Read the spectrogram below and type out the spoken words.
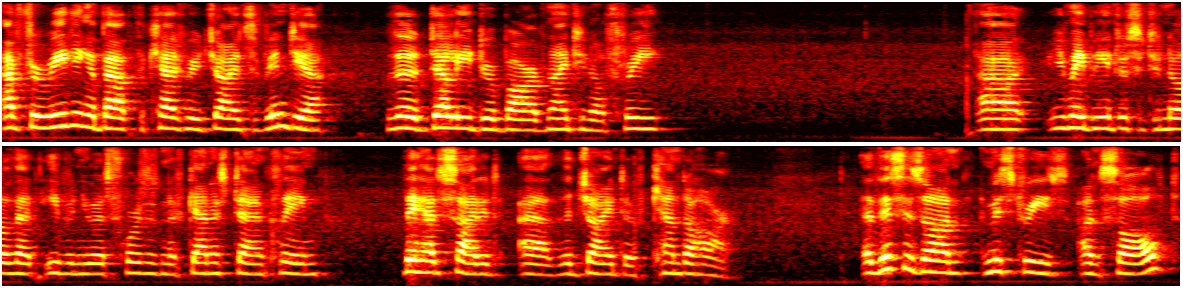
After reading about the Kashmir giants of India, the Delhi Durbar of 1903, uh, you may be interested to know that even U.S. forces in Afghanistan claim they had sighted uh, the giant of Kandahar. Uh, this is on Mysteries Unsolved.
